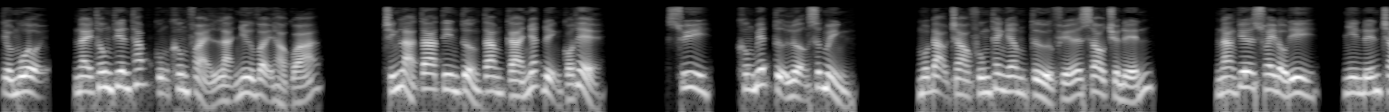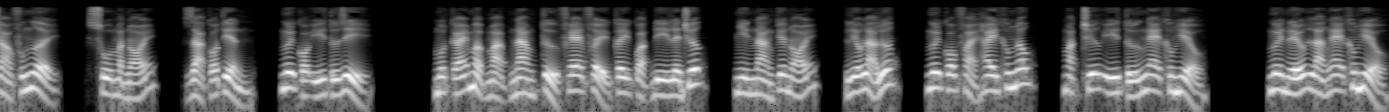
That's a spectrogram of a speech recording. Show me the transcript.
Tiểu muội, này thông thiên tháp cũng không phải là như vậy hảo quá. Chính là ta tin tưởng tam ca nhất định có thể. Suy, không biết tự lượng sức mình. Một đạo trào phúng thanh âm từ phía sau truyền đến. Nàng kia xoay đầu đi, nhìn đến trào phúng người, xù mặt nói, giả có tiền, ngươi có ý tứ gì? Một cái mập mạp nam tử phe phẩy cây quạt đi lên trước, nhìn nàng kia nói, liếu là lướt, ngươi có phải hay không nốc, mặt chữ ý tứ nghe không hiểu. Ngươi nếu là nghe không hiểu,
